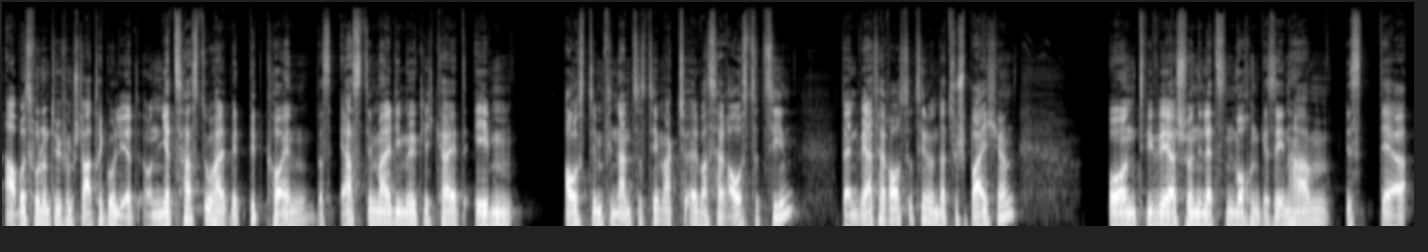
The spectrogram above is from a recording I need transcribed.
Aber es wurde natürlich vom Staat reguliert. Und jetzt hast du halt mit Bitcoin das erste Mal die Möglichkeit, eben aus dem Finanzsystem aktuell was herauszuziehen, deinen Wert herauszuziehen und dazu speichern. Und wie wir ja schon in den letzten Wochen gesehen haben, ist der,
